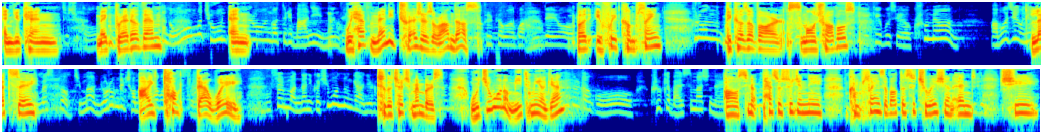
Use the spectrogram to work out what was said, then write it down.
and you can make bread of them. And we have many treasures around us. But if we complain because of our small troubles, Let's say I talked that way to the church members. Would you want to meet me again? Oh, you know, Pastor Sujin complains about the situation and she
